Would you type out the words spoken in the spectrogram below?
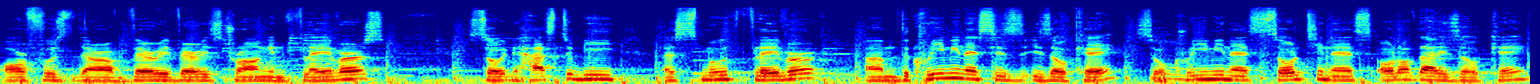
or foods that are very very strong in flavors. So it has to be a smooth flavor. Um, the creaminess is, is okay. So mm. creaminess, saltiness, all of that is okay.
